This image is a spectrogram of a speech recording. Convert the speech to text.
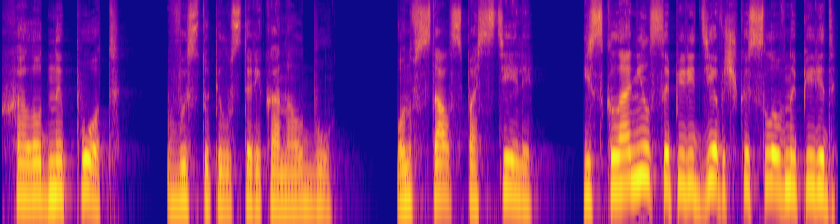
Холодный пот выступил у старика на лбу. Он встал с постели и склонился перед девочкой, словно перед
